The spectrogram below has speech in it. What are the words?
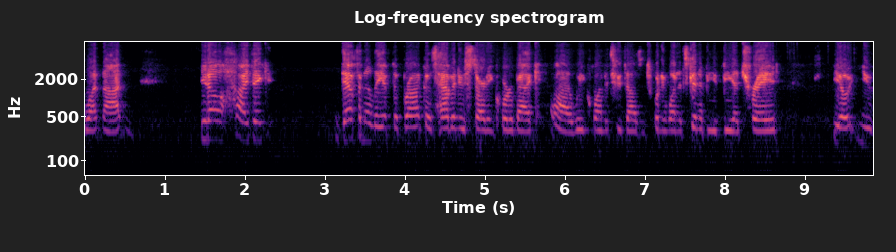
whatnot. And, you know, I think definitely if the Broncos have a new starting quarterback uh, week one of 2021, it's going to be via trade you know, you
